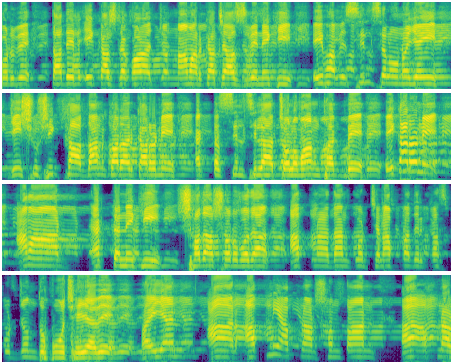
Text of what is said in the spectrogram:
করবে, তাদের এই কাজটা করার জন্য আমার কাছে আসবে নাকি। এইভাবে সিলসিলা অনুযায়ী যে সুশিক্ষা দান করার কারণে একটা সিলসিলা চলমান থাকবে এই কারণে আমার একটা নেকি সদা সর্বদা আপনারা দান করছেন, আপনাদের কাছ পর্যন্ত পৌঁছে যাবে। ভাইয়ান আর আপনি আপনার সন্তান আপনার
